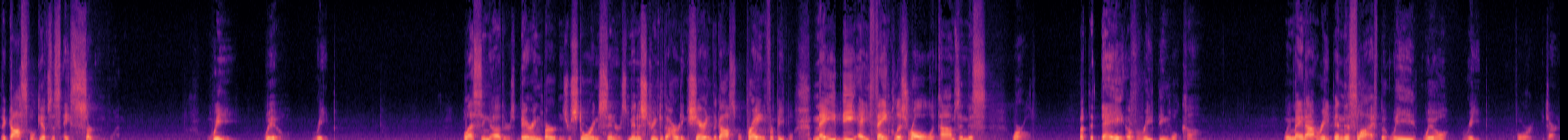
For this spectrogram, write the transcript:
The gospel gives us a certain one. We will. Blessing others, bearing burdens, restoring sinners, ministering to the hurting, sharing the gospel, praying for people may be a thankless role at times in this world, but the day of reaping will come. We may not reap in this life, but we will reap for eternity.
